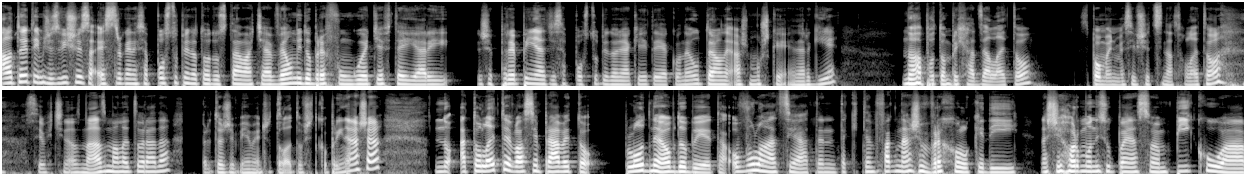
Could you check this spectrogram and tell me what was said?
Ale to je tým, že zvyšuje sa estrogen, sa postupne do toho dostávate a veľmi dobre fungujete v tej jari, že prepíňate sa postupne do nejakej tej ako neutrálnej až mužskej energie. No a potom prichádza leto, Spomeňme si všetci na to leto. Asi väčšina z nás má leto rada, pretože vieme, čo to leto všetko prináša. No a to leto je vlastne práve to plodné obdobie, tá ovulácia, ten taký ten fakt náš vrchol, kedy naše hormóny sú úplne na svojom píku a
